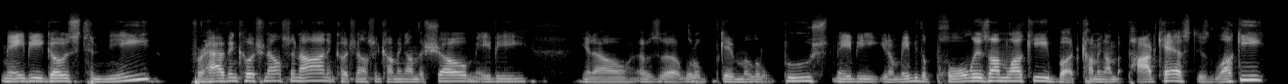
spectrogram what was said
maybe goes to me for having Coach Nelson on and Coach Nelson coming on the show. Maybe, you know, it was a little gave him a little boost. Maybe, you know, maybe the poll is unlucky, but coming on the podcast is lucky.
